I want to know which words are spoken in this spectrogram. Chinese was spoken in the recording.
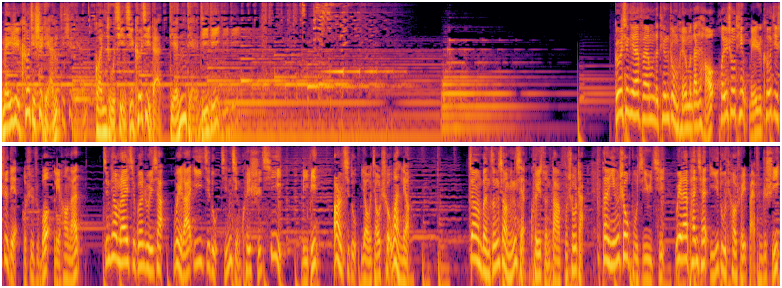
每日科技试点，关注信息科技的点点滴滴。各位蜻蜓 FM 的听众朋友们，大家好，欢迎收听每日科技试点，我是主播李浩南。今天我们来一起关注一下，未来一季度仅仅亏十七亿，李斌二季度要交车万辆。降本增效明显，亏损大幅收窄，但营收不及预期。未来盘前一度跳水百分之十一。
